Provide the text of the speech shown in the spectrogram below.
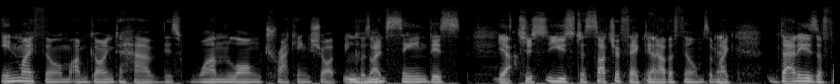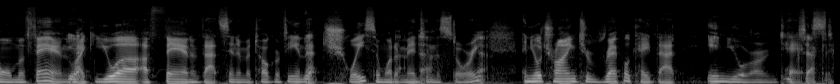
in my film, I'm going to have this one long tracking shot because I've seen this Mm-hmm. Yeah. to used to such effect in other films. I'm like, that is a form of fan. Yeah. Like you are a fan of that cinematography and Yeah. that choice and what it meant in the story, Yeah. and you're trying to replicate that in your own text. Exactly.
